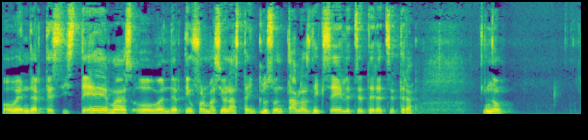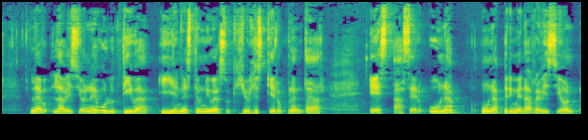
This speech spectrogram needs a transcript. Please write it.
o venderte sistemas o venderte información hasta incluso en tablas de Excel, etcétera, etcétera. No. La, la visión evolutiva y en este universo que yo les quiero plantar es hacer una, una primera revisión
